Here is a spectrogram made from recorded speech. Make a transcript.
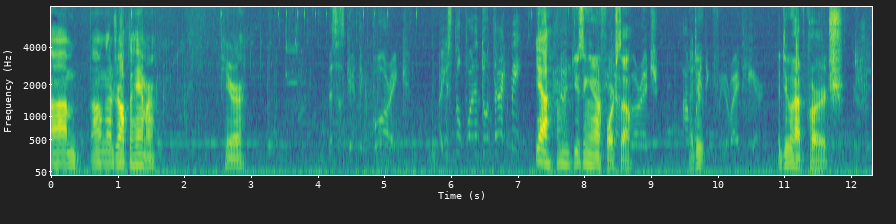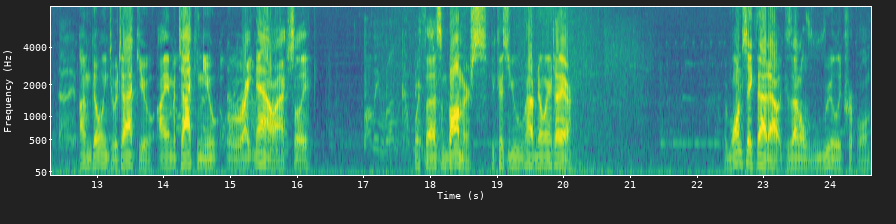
Um, I'm gonna drop the hammer. Here. This is getting boring. Are you still planning to attack me? Yeah, I'm using Air Force though. I'm do- waiting for you right. I do have courage. Is it time? I'm going to attack you. I am attacking you right now, actually, Bombing run complete. with uh, some bombers because you have no anti-air. I want to take that out because that'll really cripple him.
